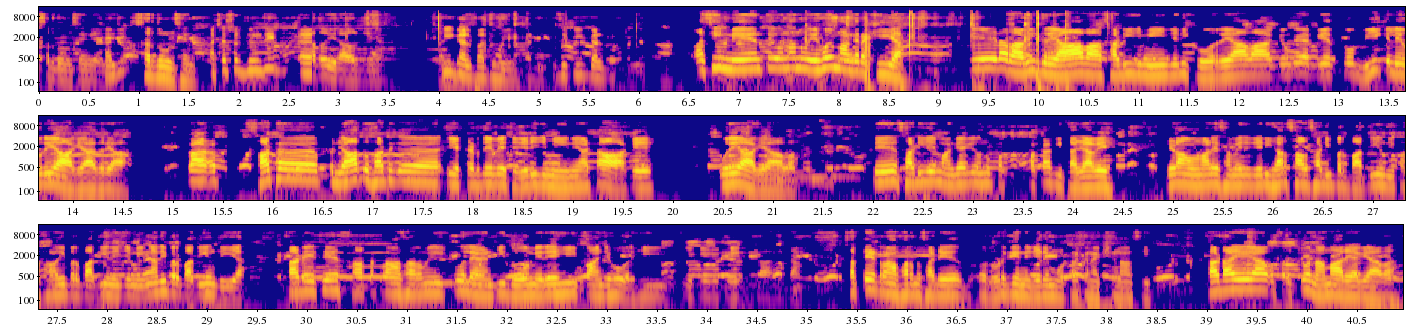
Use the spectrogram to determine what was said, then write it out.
ਸਰਦੂਲ ਸਿੰਘ ਹੈ। ਹਾਂਜੀ ਸਰਦੂਲ ਸਿੰਘ। ਅੱਛਾ ਸਰਦੂਲ ਜੀ ਅਹ, ਤੋਂ ਹੀ ਰਾਹੁਲ ਜੀ ਨਾਲ ਕੀ ਗੱਲਬਾਤ ਹੋਈ ਤੁਹਾਡੀ? ਤੁਸੀਂ ਕੀ ਗੱਲ ਰੱਖੀ ਅਸੀਂ ਮੇਨ ਤੇ ਉਹਨਾਂ ਨੂੰ ਇਹੋ ਹੀ ਮੰਗ ਰੱਖੀ ਆ ਕਿ ਜਿਹੜਾ ਰਾਵੀ ਦਰਿਆ ਵਾ ਸਾਡੀ ਜ਼ਮੀਨ ਜਿਹੜੀ ਖੋਰ ਰਿਹਾ ਵਾ ਕਿਉਂਕਿ ਅੱਗੇ ਤੋਂ 20 ਕਿਲੇ ਉਰੇ ਆ ਗਿਆ ਦਰਿਆ। ਘ- 60 50 ਤੋਂ 60 ਕੁ ਏਕੜ ਦੇ ਵਿੱਚ ਜਿਹੜੀ ਜ਼ਮੀਨ ਆ ਢਾਹ ਕੇ ਉਰੇ ਆ ਗਿਆ ਵਾ। ਤੇ ਸਾਡੀ ਇਹ ਮੰਗ ਹੈ ਕਿ ਉਹਨੂੰ ਪੱਕ- ਪੱਕਾ ਕੀਤਾ ਜਾਵੇ। ਜਿਹੜਾ ਆਉਣ ਵਾਲੇ ਸਮੇਂ 'ਚ ਜਿਹੜੀ ਹਰ ਸਾਲ ਸਾਡੀ ਬਰਬਾਦੀ ਹੁੰਦੀ, ਫਸਲਾਂ ਦੀ ਬਰਬਾਦੀ ਹੁੰਦੀ, ਜ਼ਮੀਨਾਂ ਦੀ ਬਰਬਾਦੀ ਹੁੰਦੀ ਆ, ਸਾਡੇ ਇੱਥੇ ਸੱਤ ਟਰਾਂਸਫਾਰਮ ਇੱਕੋ ਲੈਣ 'ਚ ਦੋ ਮੇਰੇ ਹੀ ਪੰਜ ਹੋਰ ਹੀ ਇੱਕ ਇੱਕ ਦਾ ਸੱਤੇ ਟਰਾਂਸਫਾਰਮ ਸਾਡੇ ਰੁੜ ਗਏ ਨੇ ਜਿਹੜੇ ਮੋਟਰ ਕਨੈਕਸ਼ਨਾਂ ਸੀ। ਸਾਡਾ ਇਹ ਆ ਝੋਨਾ ਮਾਰਿਆ ਗਿਆ ਵਾ।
